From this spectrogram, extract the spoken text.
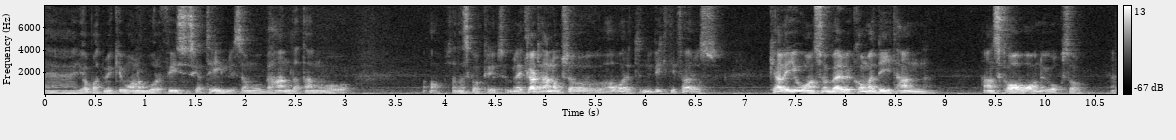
Eh, jobbat mycket med honom, våra fysiska team liksom, och behandlat han och ja, så att han ska vara kul. Men det är klart att han också har varit viktig för oss. Kalle Johansson börjar väl komma dit han, han ska vara nu också. Eh,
